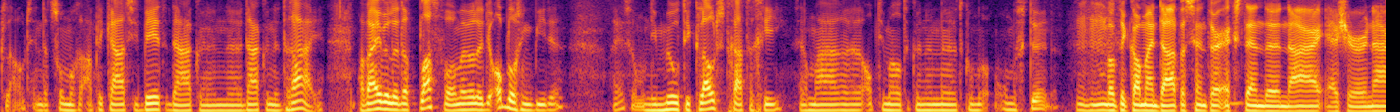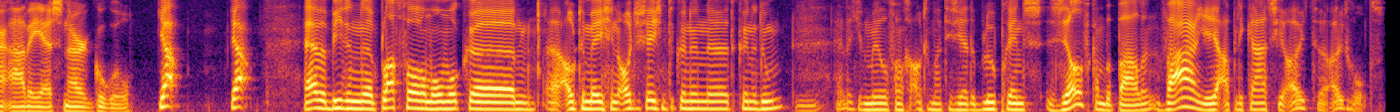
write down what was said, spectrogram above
cloud. En dat sommige applicaties beter daar kunnen, daar kunnen draaien. Maar wij willen dat platform, wij willen die oplossing bieden Hè, om die multi-cloud strategie zeg maar, uh, optimaal te kunnen, uh, te kunnen ondersteunen. Mm -hmm, want ik kan mijn datacenter extenden naar Azure, naar AWS, naar Google. Ja, ja. Hè, we bieden een platform om ook uh, automation en orchestration te kunnen, te kunnen doen. Mm. Hè, dat je door middel van geautomatiseerde blueprints zelf kan bepalen waar je je applicatie uit, uitrolt.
